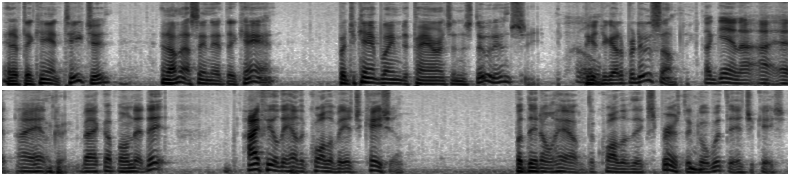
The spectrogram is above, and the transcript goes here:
And if they can't teach it, and I'm not saying that they can't, but you can't blame the parents and the students because oh. you got to produce something. Again, I, I, I had Okay. to back up on that. They, I feel they have the quality of education, but they don't have the quality of the experience to go with the education.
